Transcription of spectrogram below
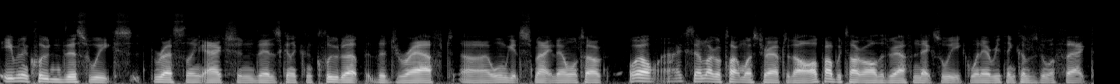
even including this week's wrestling action that is going to conclude up the draft. Uh, when we get to SmackDown, we'll talk. Well, actually, I'm not going to talk much draft at all. I'll probably talk all the draft next week when everything comes into effect.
